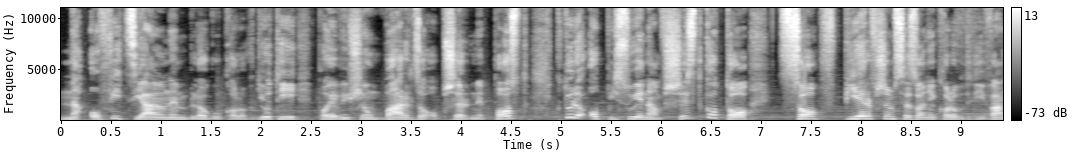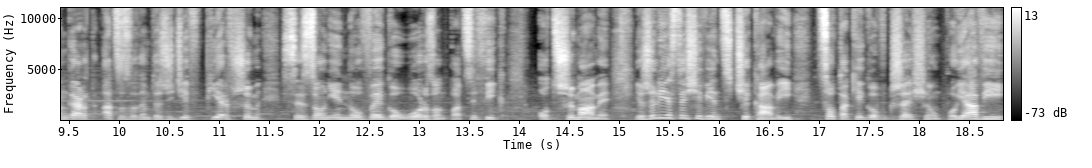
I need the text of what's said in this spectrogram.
na oficjalnym blogu Call of Duty pojawił się bardzo obszerny post, który opisuje nam wszystko to, co w pierwszym sezonie Call of Duty Vanguard, a co zatem też idzie w pierwszym sezonie nowego Warzone Pacific Jeżeli jesteście więc ciekawi, co takiego w grze się pojawi,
